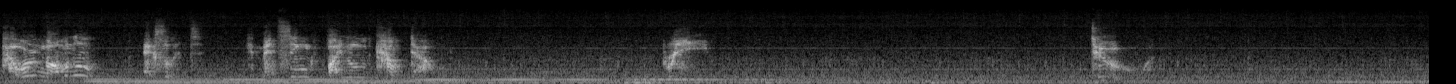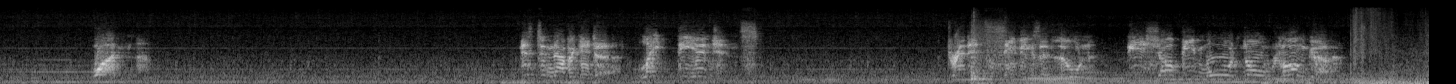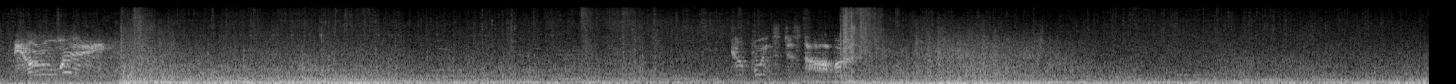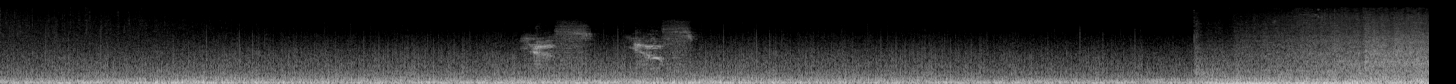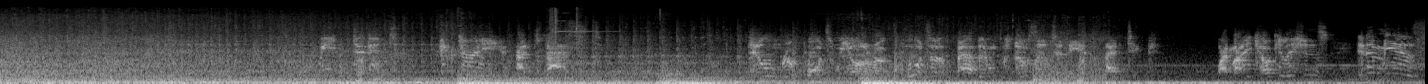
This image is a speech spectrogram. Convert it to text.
Power nominal? Excellent. Commencing final countdown. Three. Two. One. Mr. Navigator, light shall be moored no longer. We are away! Two points to starboard.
